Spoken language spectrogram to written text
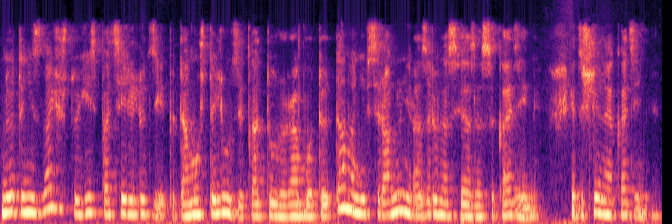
Но это не значит, что есть потери людей, потому что люди, которые работают там, они все равно неразрывно связаны с академией. Это члены академии.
